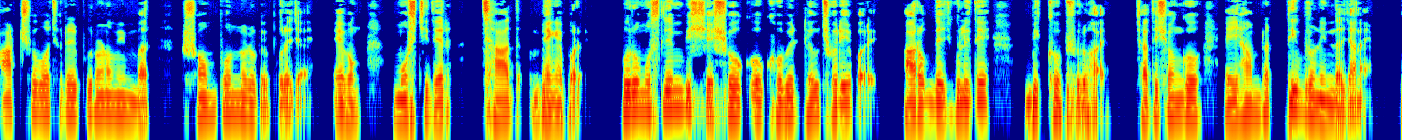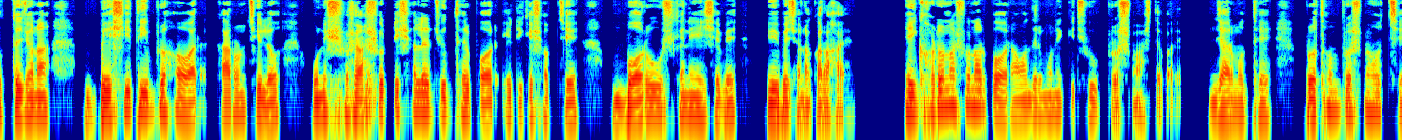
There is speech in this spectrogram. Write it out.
আটশো বছরের পুরনো মেম্বার সম্পূর্ণরূপে পড়ে যায় এবং মসজিদের ছাদ ভেঙে পড়ে। পুরো মুসলিম বিশ্বে শোক ও ক্ষোভের ঢেউ ছড়িয়ে পড়ে। আরব দেশগুলিতে বিক্ষোভ শুরু হয়। জাতিসংঘ এই হামলার তীব্র নিন্দা জানায়। উত্তেজনা বেশি তীব্র হওয়ার কারণ ছিল উনিশশো সাতষট্টি সালের যুদ্ধের পর এটিকে সবচেয়ে বড় উস্কানি হিসেবে বিবেচনা করা হয়। এই ঘটনা শোনার পর আমাদের মনে কিছু প্রশ্ন আসতে পারে। যার মধ্যে প্রথম প্রশ্ন হচ্ছে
